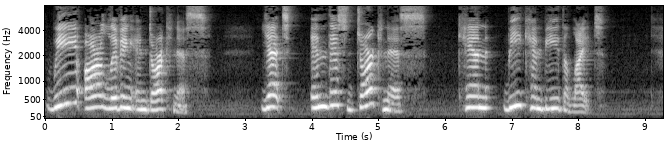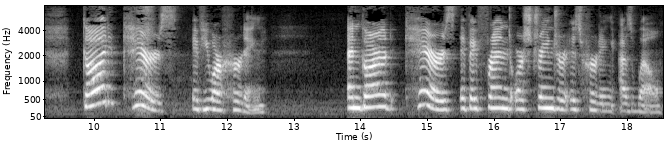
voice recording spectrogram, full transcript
We are living in darkness, yet in this darkness can we can be the light. God cares if you are hurting. And God cares if a friend or stranger is hurting as well.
